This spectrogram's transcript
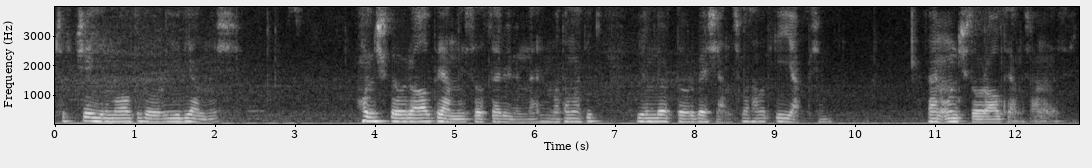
Türkçe 26 doğru 7 yanlış. 13 doğru 6 yanlış sosyal bilimler. Matematik 24 doğru 5 yanlış. Matematik iyi yapmışım. Fen 13 doğru 6 yanlış analitik.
